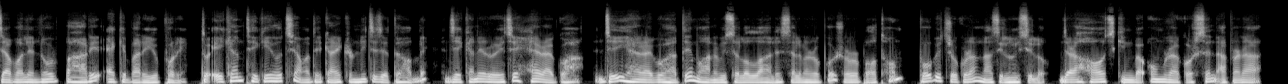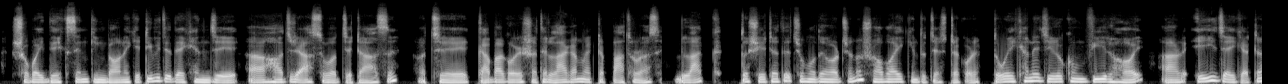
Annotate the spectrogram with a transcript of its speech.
যা বলে নোর পাহাড়ের একেবারেই উপরে। তো এখান থেকে হচ্ছে আমাদের আরেকটু নিচে যেতে হবে, যেখানে রয়েছে হেরা গুহা। যেই হেরা গুহাতে মহানবী সাল্লাহ আলি সাল্লামের উপর সর্বপ্রথম পবিত্র কোরআন নাসিল হয়েছিল। যারা হজ কিংবা উমরা করছেন, আপনারা সবাই দেখছেন কিংবা অনেকে টিভিতে দেখেন যে হজরে আসওয়াদ যেটা আছে, হচ্ছে কাবাগরের সাথে লাগানো একটা পাথর আছে, ব্ল্যাক। তো সেটাতে চুমু দেওয়ার জন্য সবাই কিন্তু চেষ্টা করে। তো এখানে যেরকম ভিড় হয় আর এই জায়গাটা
